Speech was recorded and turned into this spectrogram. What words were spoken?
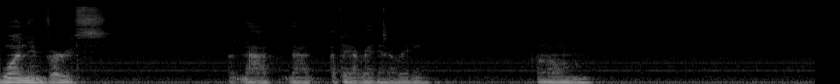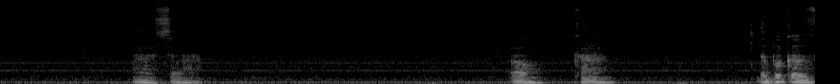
one and verse. Not, not. I think I read that already. Um. Uh, so. Oh, Khan. The book of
